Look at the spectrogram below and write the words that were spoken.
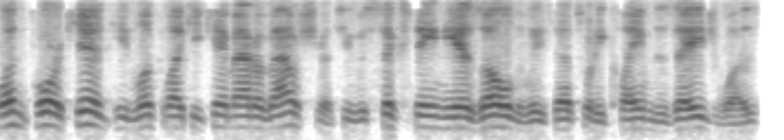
One poor kid, he looked like he came out of Auschwitz. He was 16 years old, at least that's what he claimed his age was.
